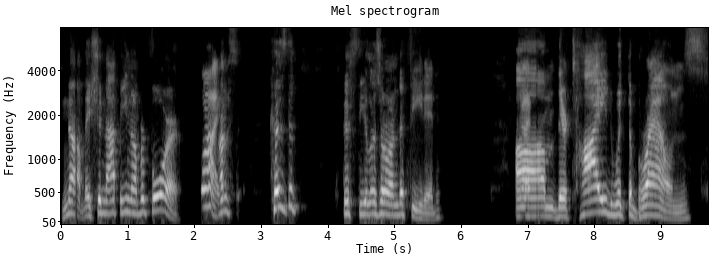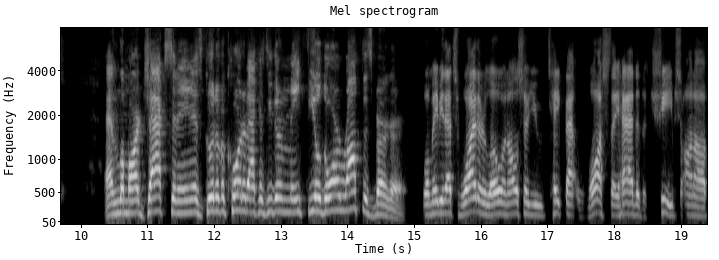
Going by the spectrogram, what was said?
No, they should not be number four. Why? Because the the Steelers are undefeated. Okay. Um, they're tied with the Browns, and Lamar Jackson ain't as good of a quarterback as either Mayfield or Roethlisberger. well, maybe that's why they're low. And also, you take that loss they had to the Chiefs on a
